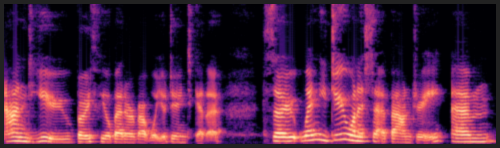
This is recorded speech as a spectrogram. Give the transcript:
and you both feel better about what you're doing together. So when you do want to set a boundary, um,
